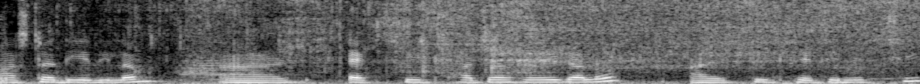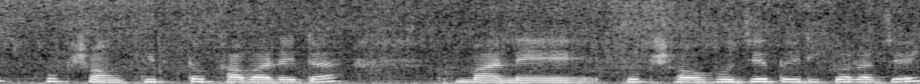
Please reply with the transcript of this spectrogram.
মাছটা দিয়ে দিলাম। আর এক পিঠ ভাজা হয়ে গেল। আর এক পিঠ ভেজে নিচ্ছি। খুব সংক্ষিপ্ত খাবার এটা। মানে খুব সহজে তৈরি করা যায়।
